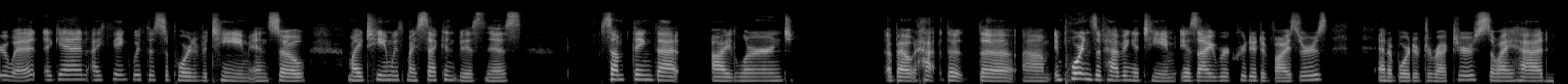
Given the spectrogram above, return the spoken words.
through it. Again, I think with the support of a team. And so my team with my second business, something that I learned about the the um, importance of having a team is I recruited advisors and a board of directors. So I had mm.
